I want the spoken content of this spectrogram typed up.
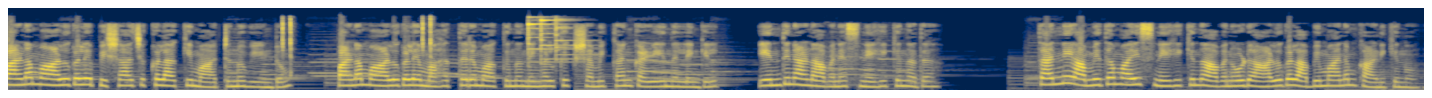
പണം ആളുകളെ പിശാചുക്കളാക്കി മാറ്റുന്നു വീണ്ടും പണം ആളുകളെ മഹത്തരമാക്കുന്നു നിങ്ങൾക്ക് ക്ഷമിക്കാൻ കഴിയുന്നില്ലെങ്കിൽ എന്തിനാണ് അവനെ സ്നേഹിക്കുന്നത്? തന്നെ അമിതമായി സ്നേഹിക്കുന്ന അവനോട് ആളുകൾ അഭിമാനം കാണിക്കുന്നു.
